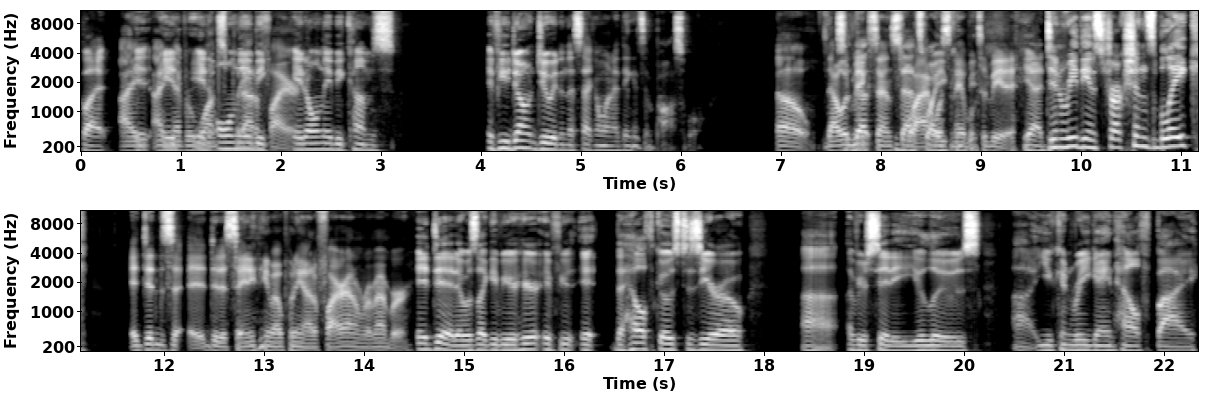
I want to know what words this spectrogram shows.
But I- I never once put out a fire. It only becomes if you don't do it in the second one, I think it's impossible. Oh, that would make that- sense. that's why why I you wasn't can able be- to beat it. Yeah, didn't read the instructions, Blake. It didn't. Say, it, did it say anything about putting out a fire? I don't remember. It did. It was like if you're here, if you it the health goes to zero uh, of your city, you lose. Uh, you can regain health by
